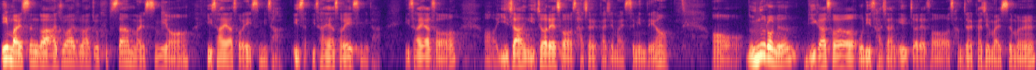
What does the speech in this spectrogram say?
이 말씀과 아주 아주 아주 흡사한 말씀이요 이사야서에 있습니다. 이사, 이사야서에 있습니다. 이사야서 어, 2장 2절에서 4절까지 말씀인데요. 어, 눈으로는 미가서 우리 4장 1절에서 3절까지 말씀을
